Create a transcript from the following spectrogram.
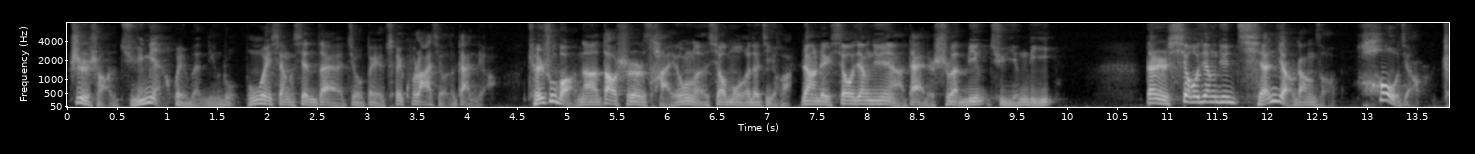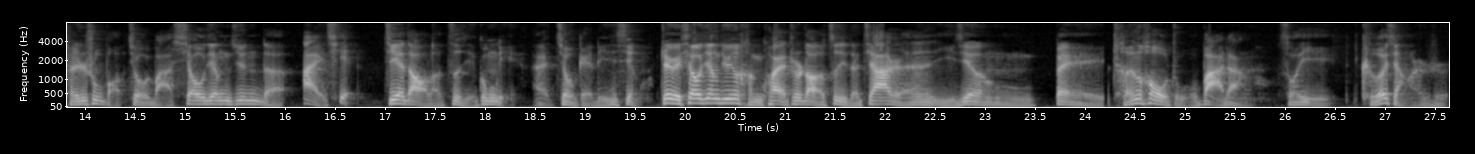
至少局面会稳定住，不会像现在就被摧枯拉朽的干掉。陈叔宝呢，倒是采用了萧摩额的计划，让这个萧将军啊带着十万兵去迎敌。但是萧将军前脚刚走，后脚陈叔宝就把萧将军的爱妾接到了自己宫里，哎，就给临幸了。这位萧将军很快知道自己的家人已经被陈后主霸占了，所以可想而知，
